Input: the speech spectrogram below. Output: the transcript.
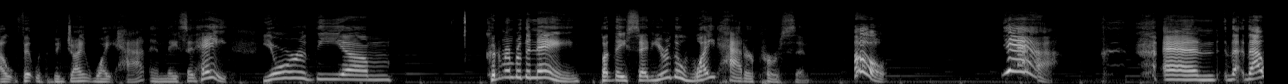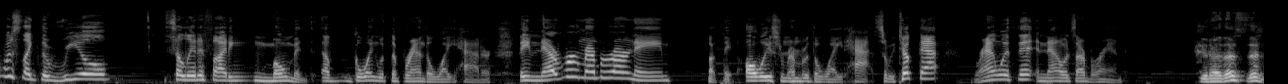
outfit with the big giant white hat. And they said, "Hey, you're the um, couldn't remember the name, but they said you're the white hatter person." Oh, yeah. and that that was like the real solidifying moment of going with the brand the white hatter. They never remember our name but they always remember the white hat. So we took that ran with it and now it's our brand. You know that's that's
